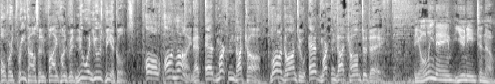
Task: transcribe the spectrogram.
over 3,500 new and used vehicles. All online at edmartin.com. Log on to edmartin.com today. The only name you need to know.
